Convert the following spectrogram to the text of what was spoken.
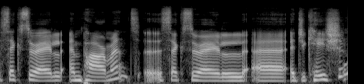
seksuell empowerment, eh, seksuell eh, education,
